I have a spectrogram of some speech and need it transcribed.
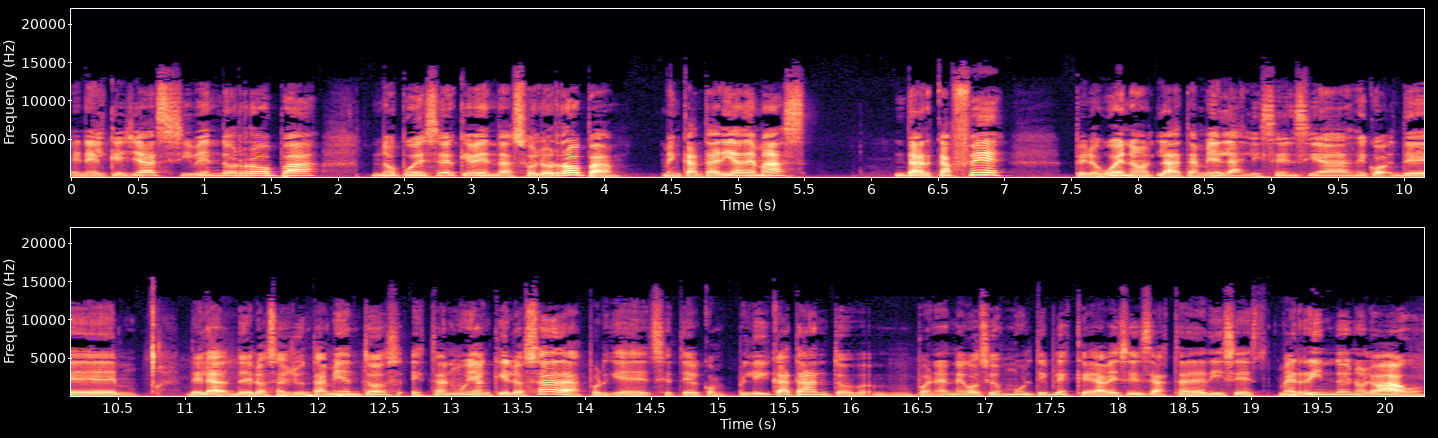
En, el que ya si vendo ropa, no puede ser que venda solo ropa. Me encantaría además dar café, pero bueno, la, también las licencias de, de, de, la, de, los ayuntamientos están muy anquilosadas porque se te complica tanto poner negocios múltiples que a veces hasta dices me rindo y no lo hago.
